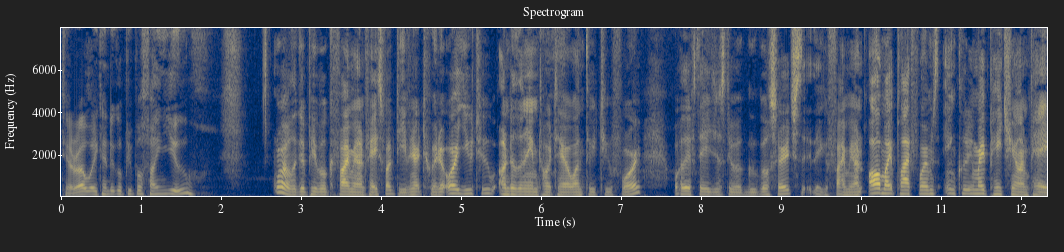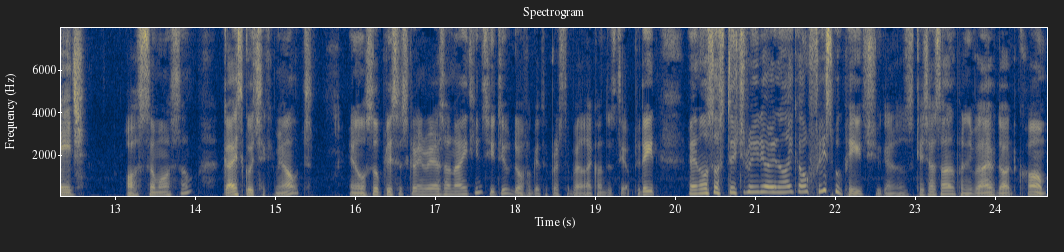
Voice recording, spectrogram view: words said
Tara, where can the good people find you? Well, the good people can find me on Facebook, DeviantArt, Twitter, or YouTube under the name Torterra1324. Or if they just do a Google search, they can find me on all my platforms, including my Patreon page. Awesome, awesome. Guys, go check me out. And also, please subscribe rate us on iTunes, YouTube. Don't forget to press the bell icon to stay up to date. And also, Stitch Radio and like our Facebook page. You can also catch us on PlaneVive.com.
